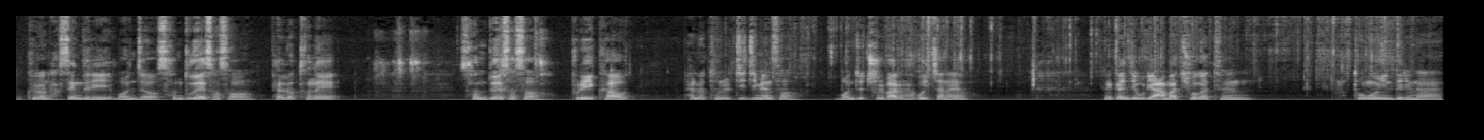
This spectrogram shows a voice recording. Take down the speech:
또 그런 학생들이 먼저 선두에 서서 펠로톤에 선두에 서서 브레이크아웃 펠로톤을 찢으면서 먼저 출발을 하고 있잖아요. 그러니까 이제 우리 아마추어 같은 동호인들이나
